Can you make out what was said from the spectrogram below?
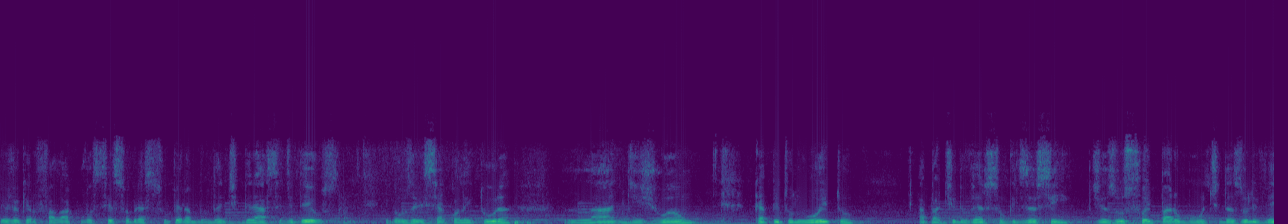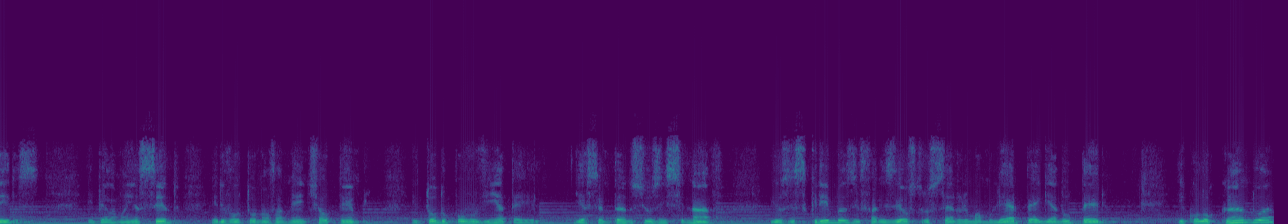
Hoje eu quero falar com você sobre a superabundante graça de Deus. E vamos iniciar com a leitura lá de João, capítulo 8, a partir do verso 1 que diz assim: Jesus foi para o Monte das Oliveiras e pela manhã cedo ele voltou novamente ao templo e todo o povo vinha até ele e assentando-se os ensinava. E os escribas e fariseus trouxeram-lhe uma mulher pegue em adultério e colocando-a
